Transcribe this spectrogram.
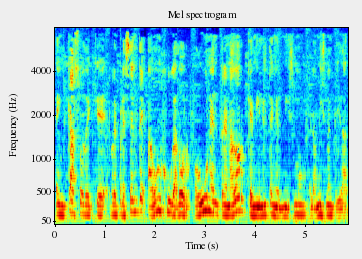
en caso de que represente a un jugador o un entrenador que milita en, el mismo, la misma entidad.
